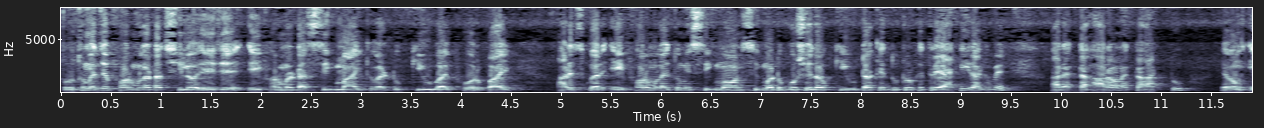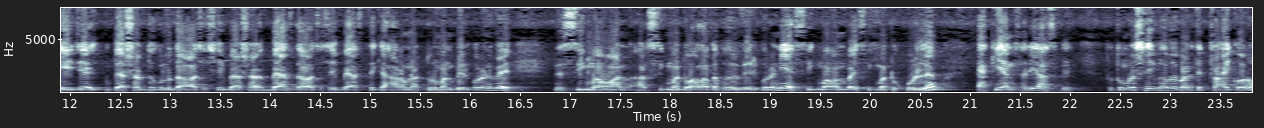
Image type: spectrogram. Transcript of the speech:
প্রথমে যে ফর্মুলাটা ছিল, এই যে, এই ফর্মুলাটা sigma equal to Q by four pi r square এই ফর্মুলায় তুমি সিগমা ওয়ান সিগমা টু বসিয়ে দাও কিউটাকে দুটোর ক্ষেত্রে একই রাখবে, আর একটা আর ওয়ান একটা আর টু এবং এই যে ব্যাসার্ধগুলো দেওয়া আছে, সেই ব্যাসা, ব্যাস দেওয়া আছে, সেই ব্যাস থেকে আরও নাট্টুর মান বের করে নেবে? সিগমা ওয়ান আর সিগমা টু আলাদাভাবে বের করে নিয়ে sigma one by sigma two করলে একই অ্যান্সারই আসবে। তো তোমরা সেইভাবে বাড়িতে ট্রাই করো।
